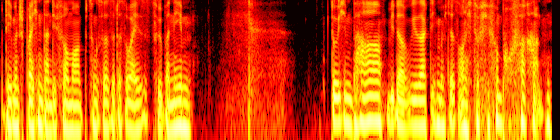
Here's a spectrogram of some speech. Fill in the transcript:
und dementsprechend dann die Firma bzw. das Oasis zu übernehmen. Durch ein paar, wieder, wie gesagt, ich möchte jetzt auch nicht so viel vom Buch verraten.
